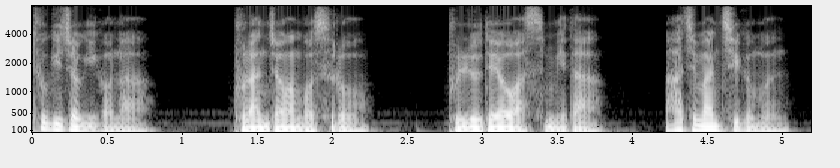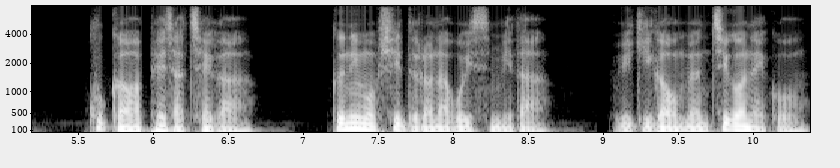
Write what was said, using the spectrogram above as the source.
투기적이거나 불안정한 것으로 분류되어 왔습니다. 하지만 지금은 국가화폐 자체가 끊임없이 늘어나고 있습니다. 위기가 오면 찍어내고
